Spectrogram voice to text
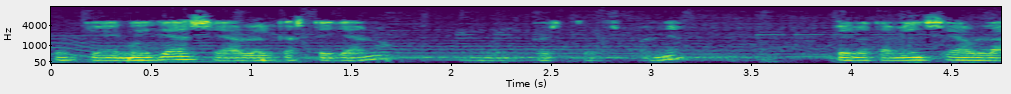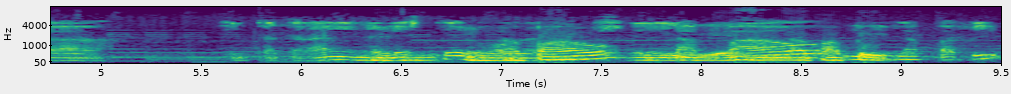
porque en ella se habla el castellano, como en el resto de España, pero también se habla el catalán en el, El- este, el luego lapao el el lapao y el lapapí,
